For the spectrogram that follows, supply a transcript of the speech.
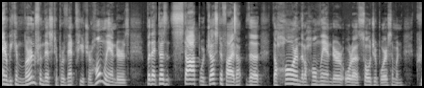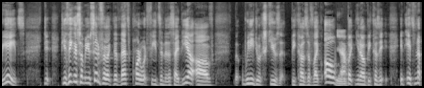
and we can learn from this to prevent future Homelanders. But that doesn't stop or justify the the, the harm that a Homelander or a Soldier Boy or someone creates. Do, do you think there's somebody who said for like that? That's part of what feeds into this idea of we need to excuse it because of like oh Yeah. but you know because it, it it's not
